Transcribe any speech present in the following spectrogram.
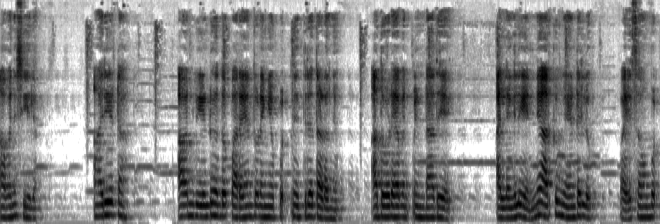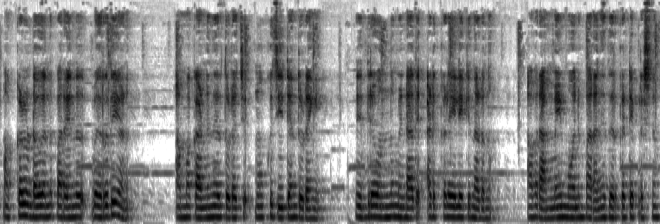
അവന് ശീലം. ആര്യേട്ടാ അവൻ വീണ്ടും എന്തോ പറയാൻ തുടങ്ങിയപ്പോൾ നിദ്ര തടഞ്ഞു. അതോടെ അവൻ മിണ്ടാതെയായി. അല്ലെങ്കിൽ എന്നെ ആർക്കും വേണ്ടല്ലോ? വയസ്സാവുമ്പോൾ മക്കളുണ്ടാവുക എന്ന് പറയുന്നത് വെറുതെയാണ്. അമ്മ കണ്ണുനീർ തുടച്ച് മൂക്ക് ചീറ്റാൻ തുടങ്ങി. നിദ്ര ഒന്നും മിണ്ടാതെ അടുക്കളയിലേക്ക് നടന്നു. അവർ അമ്മയും മോനും പറഞ്ഞു തീർക്കട്ടെ പ്രശ്നം.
